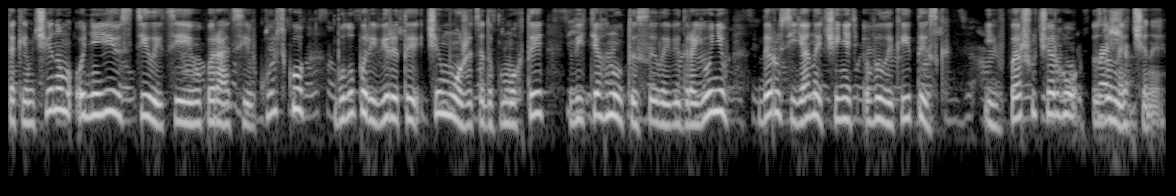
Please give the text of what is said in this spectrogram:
Таким чином, однією з цілей цієї операції в Кульську було перевірити, чи може це допомогти відтягнути сили від районів, де росіяни чинять великий тиск, і в першу чергу з Донеччини.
